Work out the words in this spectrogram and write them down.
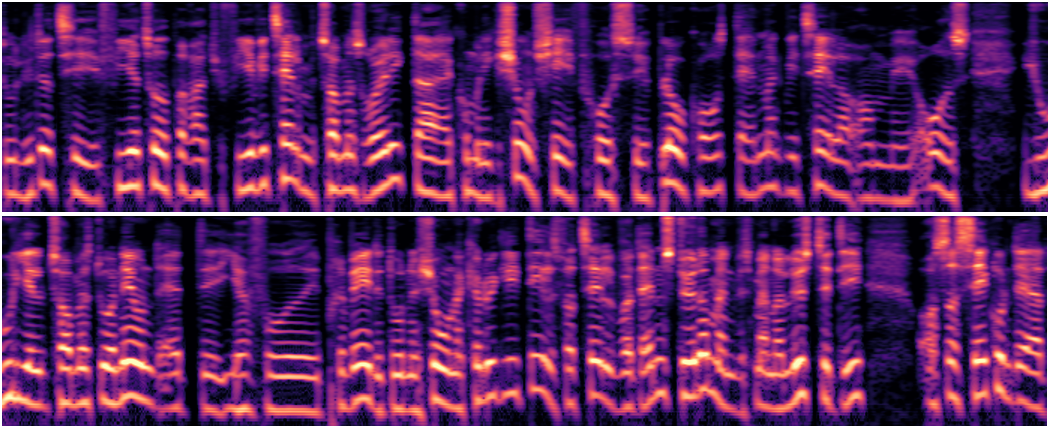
Du lytter til 4 på Radio 4. Vi taler med Thomas Rødik, der er kommunikationschef hos øh, Blå Kors Danmark. Vi taler om øh, årets julehjælp. Thomas, du har nævnt, at øh, I har fået private donationer. Kan du ikke lige dels fortælle, hvordan støtter man, hvis man har lyst til det? Og så sekundært,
